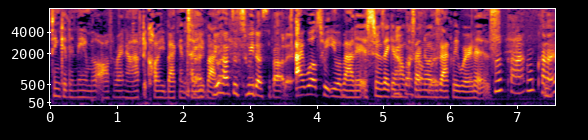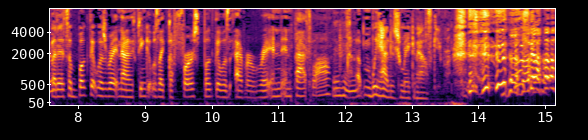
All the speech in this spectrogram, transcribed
think of the name of the author right now. I have to call you back and tell you about You'll it. have to tweet us about it. I will tweet you about it as soon as I get home because I know Black exactly where it is. Okay, okay. But it's a book that was written. I think it was like the first book that was ever written in patois. Mm-hmm. Um, we had a Jamaican housekeeper, so,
